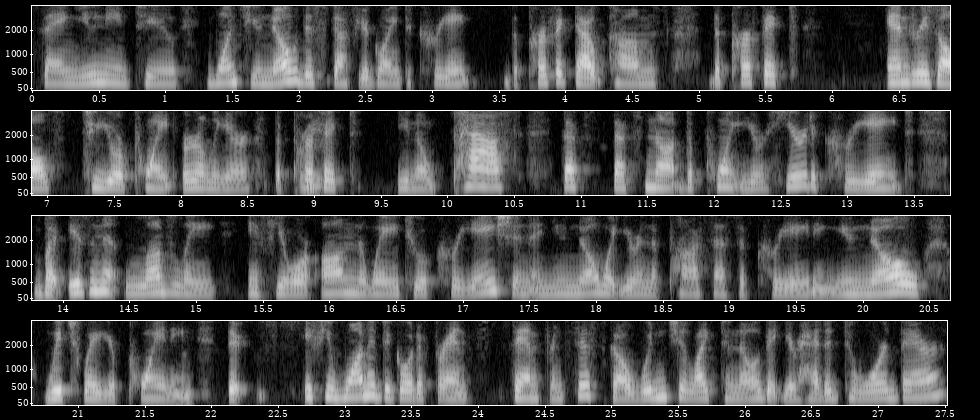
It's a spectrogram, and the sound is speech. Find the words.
saying you need to once you know this stuff you're going to create the perfect outcomes the perfect end results to your point earlier the Right. perfect you know path that's that's not the point. You're here to create but isn't it lovely if you're on the way to a creation and you know what you're in the process of creating? You know which way you're pointing. There, if you wanted to go to france san francisco wouldn't you like to know that you're headed toward there?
